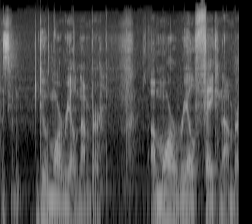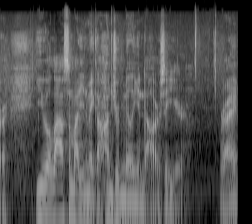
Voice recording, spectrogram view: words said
let's do a more real number, a more real fake number. You allow somebody to make a hundred million dollars a year, right?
